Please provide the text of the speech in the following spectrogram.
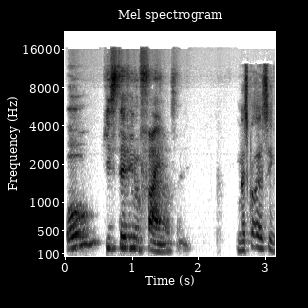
ou que esteve no Finals? Mas assim,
